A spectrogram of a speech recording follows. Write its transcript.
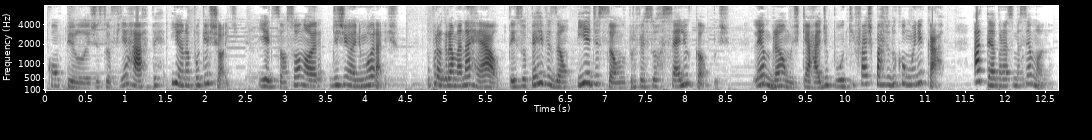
com pílulas de Sofia Harper e Ana Pokeshock, e edição sonora de Giane Moraes. O programa Na Real tem supervisão e edição do professor Célio Campos. Lembramos que a Rádio PUC faz parte do Comunicar. Até a próxima semana!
